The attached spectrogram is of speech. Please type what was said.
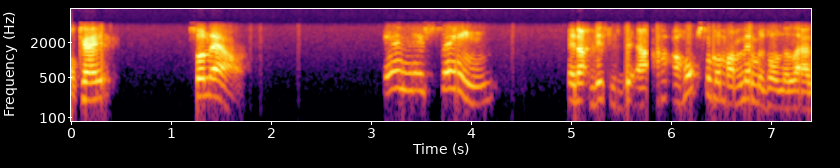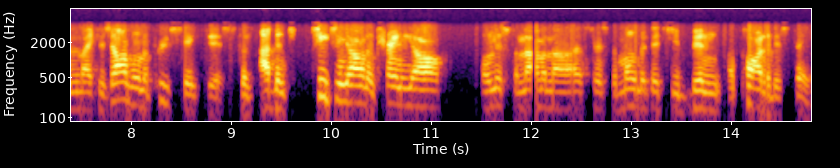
Okay? So now, in this scene, and I, this is, I, hope some of my members on the line tonight, because y'all gonna appreciate this, because I've been teaching y'all and training y'all on this phenomenon since the moment that you've been a part of this thing.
